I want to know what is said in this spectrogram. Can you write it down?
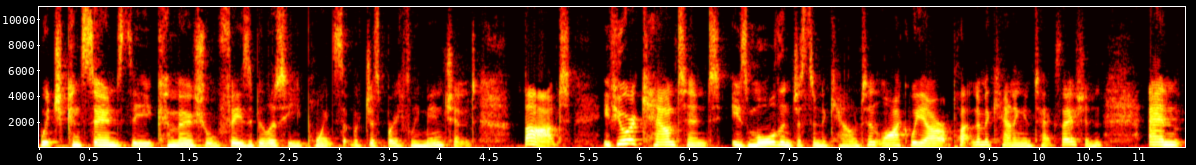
which concerns the commercial feasibility points that we've just briefly mentioned. But if your accountant is more than just an accountant, like we are at Platinum Accounting and Taxation, and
